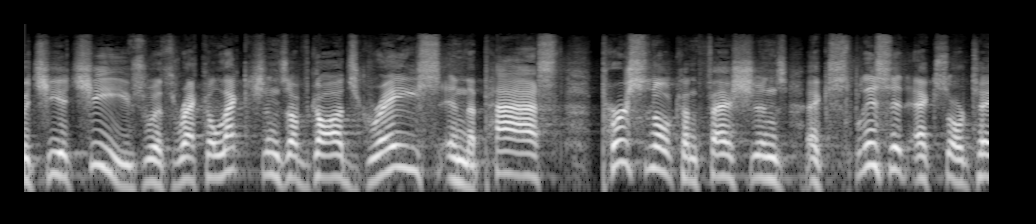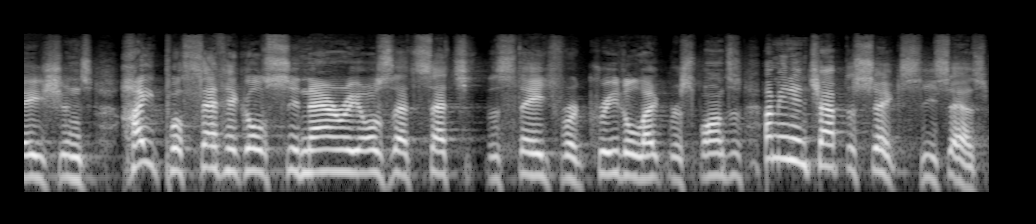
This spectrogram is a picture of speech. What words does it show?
which he achieves with recollections of God's grace in the past, personal confessions, explicit exhortations, hypothetical scenarios that sets the stage for creedal-like responses. I mean, in chapter 6, he says,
